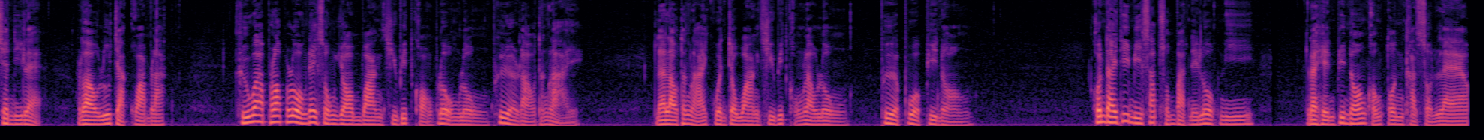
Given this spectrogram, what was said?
เช่นนี้แหละ เรารู้จักความรัก คือว่าเพราะพระองค์ได้ทรงยอมวางชีวิตของพระองค์ลงเพื่อเราทั้งหลาย และเราทั้งหลายควรจะวางชีวิตของเราลง เพื่อพวกพี่น้อง คนใดที่มีทรัพย์สมบัติในโลกนี้ และเห็นพี่น้องของตนขัดสนแล้ว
